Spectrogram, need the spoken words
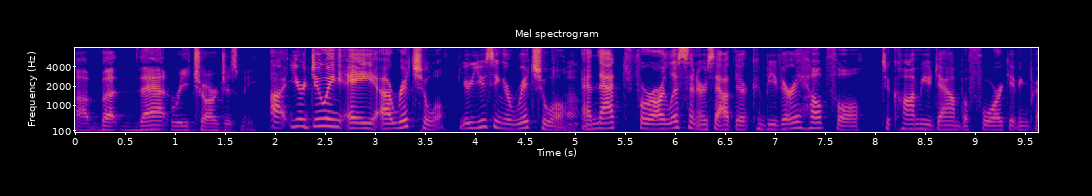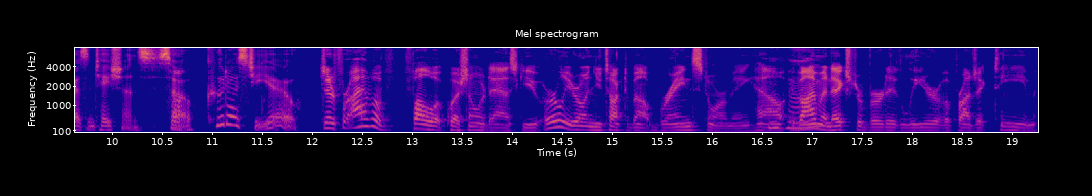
Uh, but that recharges me. uh, you're doing a, a ritual you're using a ritual and that for our listeners out there can be very helpful to calm you down before giving presentations so kudos to you Jennifer, I have a follow up question I wanted to ask you. Earlier on, you talked about brainstorming, how Mm-hmm. if I'm an extroverted leader of a project team,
